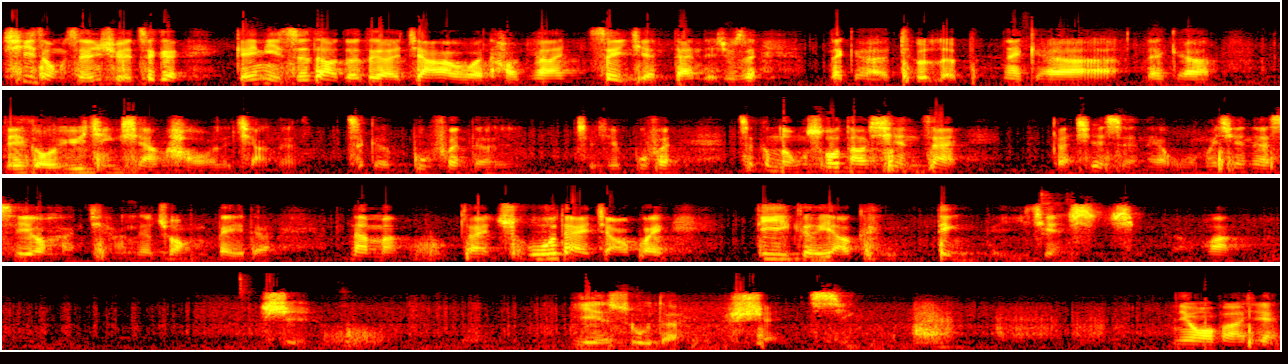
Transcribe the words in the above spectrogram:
系统神学，这个给你知道的这个加尔文，好，你看最简单的就是那个 tulip，那个那个那朵郁金香，好，我讲的这个部分的这些部分，这个浓缩到现在，感谢神呢，我们现在是有很强的装备的。那么在初代教会，第一个要肯定的一件事情的话，是耶稣的神性。你有没有发现？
